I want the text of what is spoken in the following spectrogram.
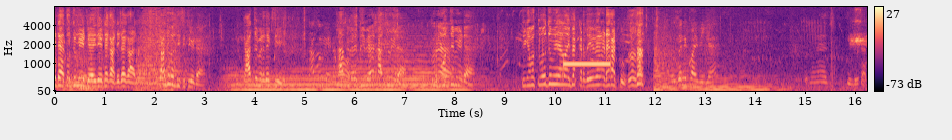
এটা তোর জমি এটা এই যে এটা কাট এটা কাট কাজ জমি দিছি তুই এটা কাজ জমি এটা দেখছি কাজ জমি দুই বে কাজ জমি এটা তোর করে। মধ্যমে এটা তুই আমার তোর জমি এটা এই ব্যাগ কাট দে এটা কাটবো স্যার ওজনে কয় বিঘা তিন দিকে চার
